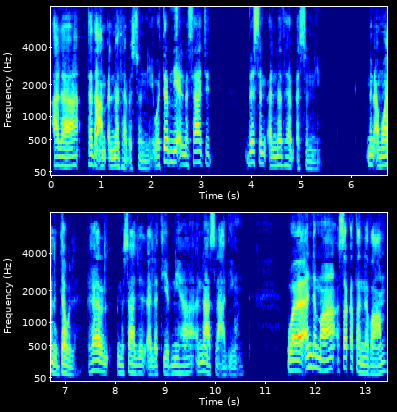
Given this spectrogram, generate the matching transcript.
على تدعم المذهب السني وتبني المساجد باسم المذهب السني من أموال الدولة غير المساجد التي يبنيها الناس العاديون. وعندما سقط النظام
